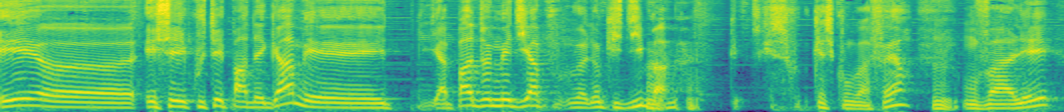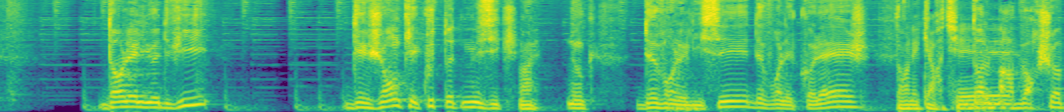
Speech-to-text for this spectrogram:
Et, euh, et c'est écouté par des gars, mais il n'y a pas de médias. pour- Donc il se dit, bah, qu'est-ce qu'est-ce qu'on va faire? Mm. On va aller dans les lieux de vie des gens qui écoutent notre musique. Ouais. Donc devant le lycée, devant les collèges, Dans les quartiers. dans le barbershop,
